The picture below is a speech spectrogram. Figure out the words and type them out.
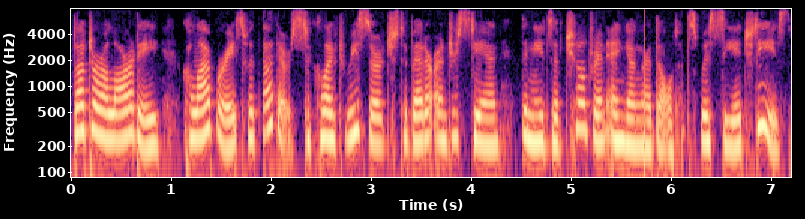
Dr. Ilardi collaborates with others to collect research to better understand the needs of children and young adults with CHDs.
